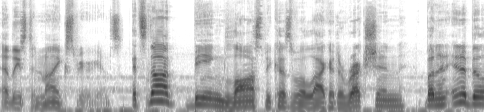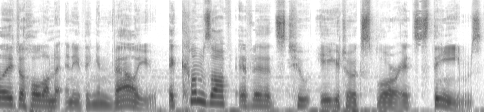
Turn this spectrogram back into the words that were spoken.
at least in my experience. It's not being lost because of a lack of direction, but an inability to hold on to anything in value. It comes off if it's too eager to explore its themes,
